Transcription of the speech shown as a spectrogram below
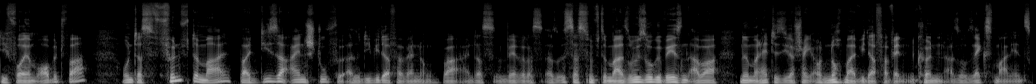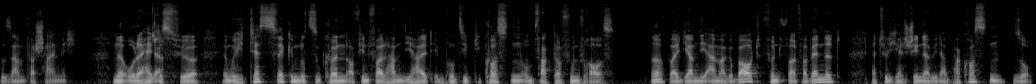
die vorher im Orbit war. Und das fünfte Mal bei dieser einen Stufe, also die Wiederverwendung, war das, wäre das, also ist das fünfte Mal sowieso gewesen, aber ne, man hätte sie wahrscheinlich auch nochmal wiederverwenden können, also sechsmal insgesamt wahrscheinlich. Ne, oder hätte Ja. es für irgendwelche Testzwecke nutzen können. Auf jeden Fall haben die halt im Prinzip die Kosten um Faktor 5 raus. Ne, weil die haben die einmal gebaut, fünfmal verwendet. Natürlich entstehen da wieder ein paar Kosten. So.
